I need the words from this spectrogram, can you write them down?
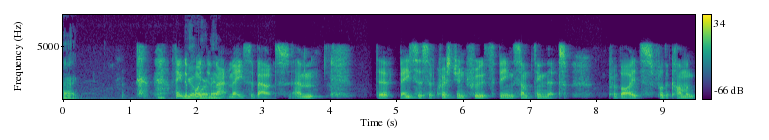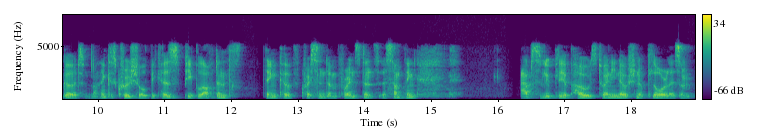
All right. I think the Go point it, that Matt makes about um, the basis of Christian truth being something that provides for the common good, I think is crucial because people often think of Christendom, for instance, as something absolutely opposed to any notion of pluralism.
